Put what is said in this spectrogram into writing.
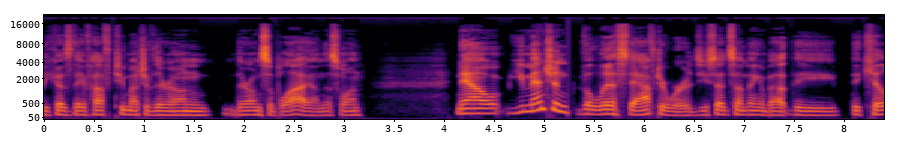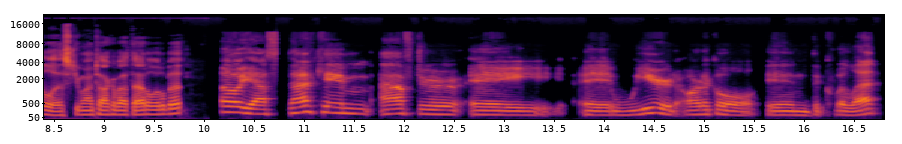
because they've huffed too much of their own their own supply on this one. Now, you mentioned the list afterwards. You said something about the the kill list. You want to talk about that a little bit? oh yes that came after a a weird article in the quillette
